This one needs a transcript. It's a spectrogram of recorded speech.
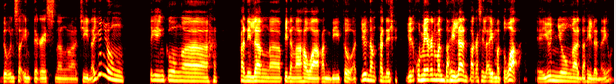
doon sa interest ng ah, China. Yun yung tingin kong ah, kanilang ah, pinangahawakan dito. At yun ang kanil yun, kung meron naman dahilan para sila ay matuwa, eh yun yung ah, dahilan na yun.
